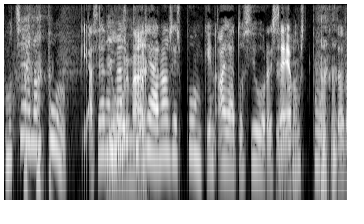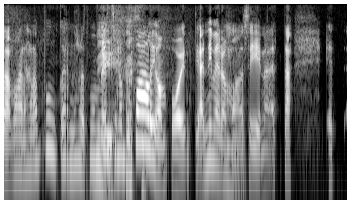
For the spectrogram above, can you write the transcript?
Mutta sehän on punkkia. Sehän on, myös, sehän on siis punkin ajatus juuri se. Kyllä. Ja musta punkki tota, vanhana punkkarina sanoo, että mun niin. mielestä siinä on paljon pointtia nimenomaan mm. siinä, että, että,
